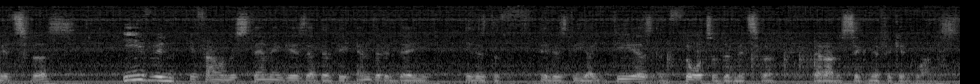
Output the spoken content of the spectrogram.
mitzvahs, even if our understanding is that at the end of the day, it is the it is the ideas and thoughts of the mitzvah that are the significant ones.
